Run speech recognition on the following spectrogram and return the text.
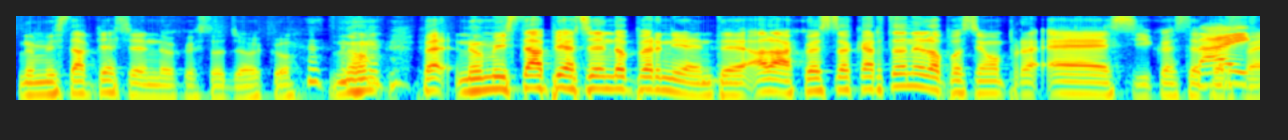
Non mi sta piacendo questo gioco. Non, Fe- non mi sta piacendo per niente. Allora, questo cartone lo possiamo prendere. Eh, sì, questo è Dai, perfetto.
